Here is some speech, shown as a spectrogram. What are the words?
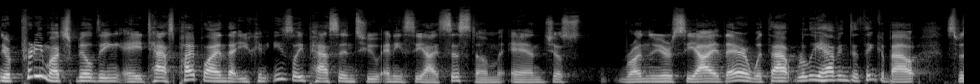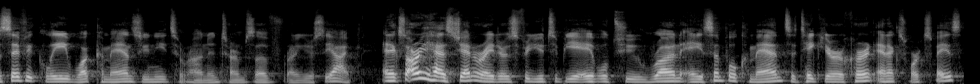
you're pretty much building a task pipeline that you can easily pass into any CI system and just run your CI there without really having to think about specifically what commands you need to run in terms of running your CI. NX already has generators for you to be able to run a simple command to take your current NX workspace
